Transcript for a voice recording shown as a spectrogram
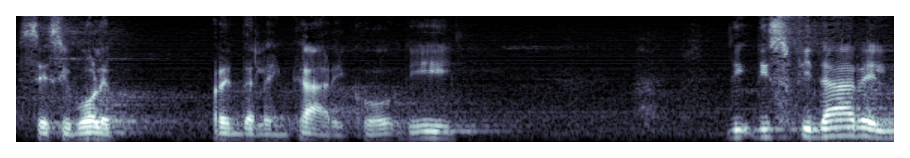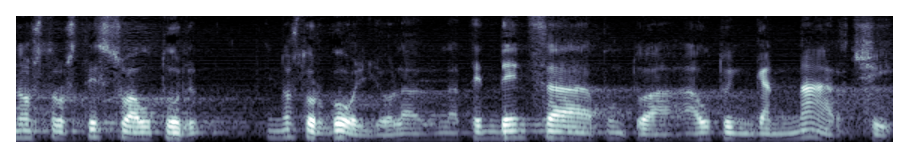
se si vuole prenderla in carico, di, di, di sfidare il nostro stesso autor, il nostro orgoglio, la, la tendenza appunto a autoingannarci,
